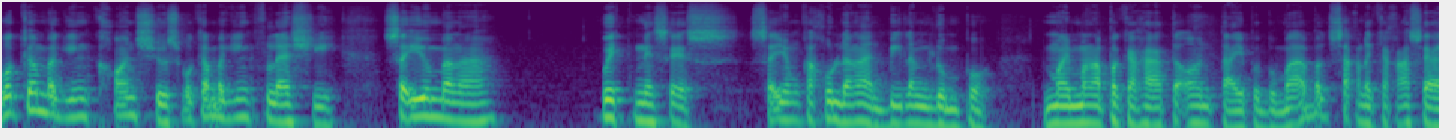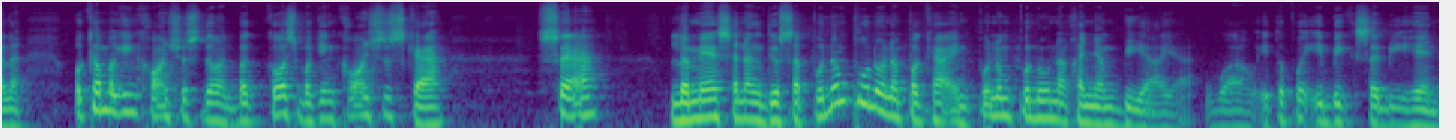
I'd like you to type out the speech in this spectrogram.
huwag kang maging conscious, huwag kang maging fleshy sa iyong mga weaknesses, sa iyong kakulangan bilang lumpo. May mga pagkakataon tayo po bumabagsak, nagkakasala, huwag kang maging conscious doon. Because maging conscious ka sa lamesa ng Diyos sa punong-puno ng pagkain, punong-puno ng kanyang biyaya. Wow, ito po ibig sabihin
